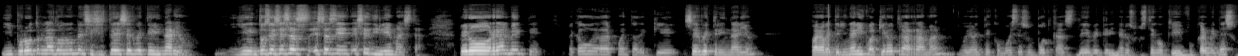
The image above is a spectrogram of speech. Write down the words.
Y por otro lado, no necesité ser veterinario. Y entonces esas, esas, ese dilema está. Pero realmente me acabo de dar cuenta de que ser veterinario para veterinaria y cualquier otra rama, obviamente como este es un podcast de veterinarios, pues tengo que enfocarme en eso.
